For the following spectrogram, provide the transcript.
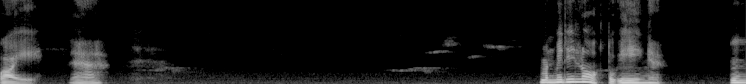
ปล่อยนะคะ มันไม่ได้หลอกตัวเองอะ่ะ อืม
